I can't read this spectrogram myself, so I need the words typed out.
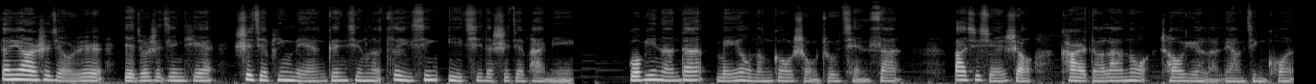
三月二十九日，也就是今天，世界乒联更新了最新一期的世界排名。国乒男单没有能够守住前三，巴西选手卡尔德拉诺超越了梁靖昆，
